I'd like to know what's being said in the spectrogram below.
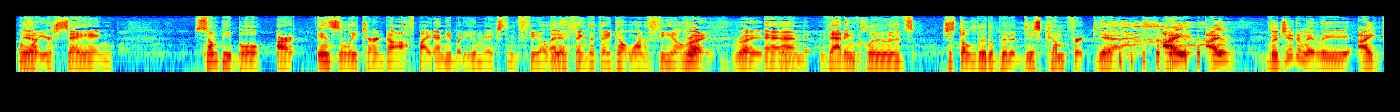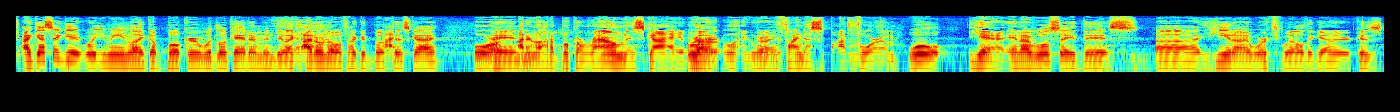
of Yeah. what you're saying. Some people are instantly turned off by anybody who makes them feel anything that they don't want to feel. right, right, And that includes just a little bit of discomfort. Yeah, I I legitimately I I guess I get what you mean. Like a booker would look at him and be like, Yeah. I don't know if I could book I- this guy. Or I don't know how to book around this guy or, Right, or right. find a spot for him. Well, yeah, and I will say this: uh, he and I worked well together because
